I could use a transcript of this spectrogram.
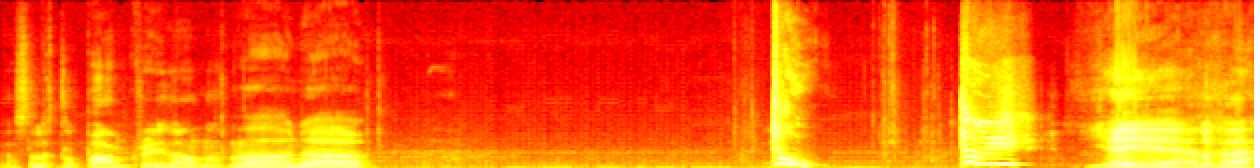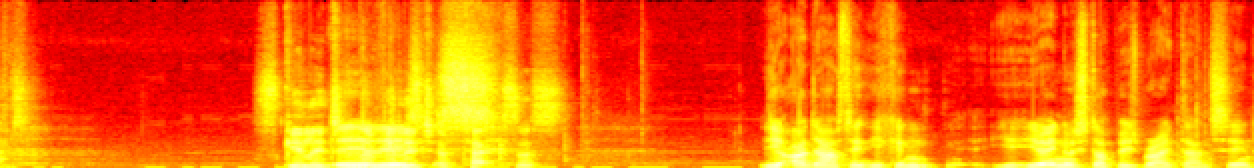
that's a little palm tree, aren't they? Oh no. Yeah, look at that. Skillage in the village of Texas. Yeah, I don't think you can. You, you ain't gonna stop his breakdancing.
